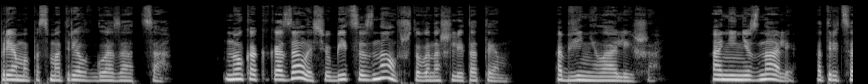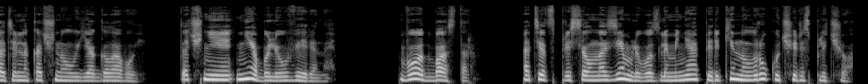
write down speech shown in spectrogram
Прямо посмотрел в глаза отца. Но, как оказалось, убийца знал, что вы нашли тотем, обвинила Алиша. Они не знали, отрицательно качнул я головой. Точнее, не были уверены. Вот, Бастер. Отец присел на землю возле меня, перекинул руку через плечо.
